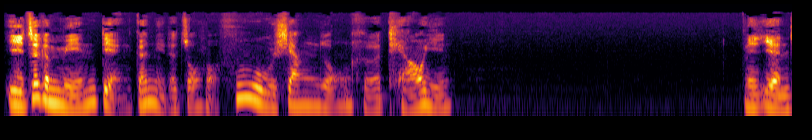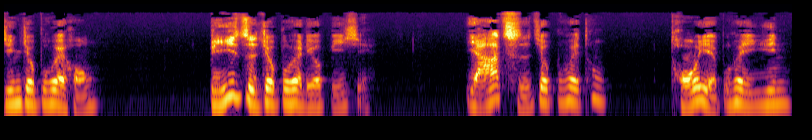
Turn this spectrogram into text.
以这个明点跟你的着火互相融合调匀，你眼睛就不会红，鼻子就不会流鼻血。牙齿就不会痛，头也不会晕，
